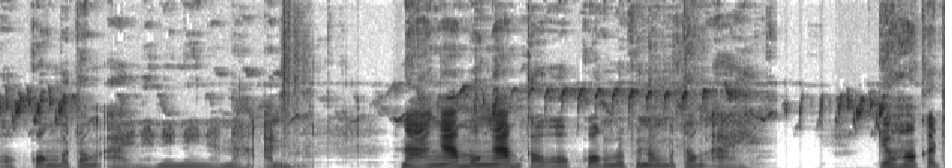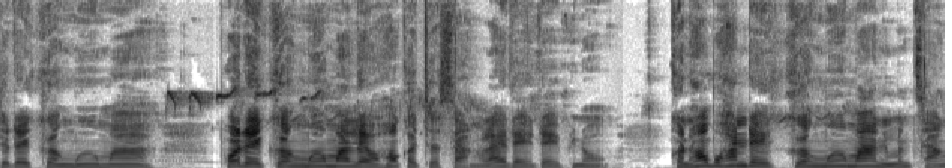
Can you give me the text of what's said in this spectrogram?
ออกกล้องไม่ต้องอายนี่นี่นี่นะอันหนางามมองงามเก่าออกกล้องรถพี่น้องไม่ต้องอายเดี๋ยวเขาก็จะได้เครื่องมือมาพอได้เครื่องมือมาแล้วเขาก็จะสั่งรายได้ได้พี่น้องคันเขาบ่ทันได้เครื่องมือมานี่มันสั่ง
